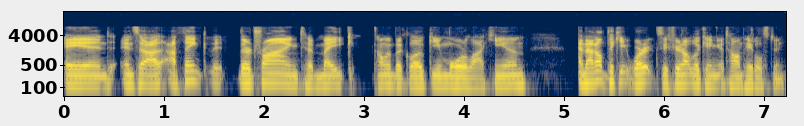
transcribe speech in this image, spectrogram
and and so I, I think that they're trying to make comic book Loki more like him, and I don't think it works if you're not looking at Tom Hiddleston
